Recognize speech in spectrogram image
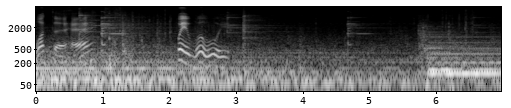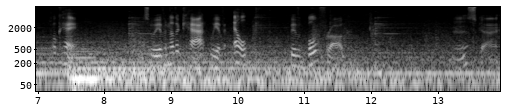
What the heck? Wait, whoa. Okay. So we have another cat, we have elk, we have a bullfrog. And this guy.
